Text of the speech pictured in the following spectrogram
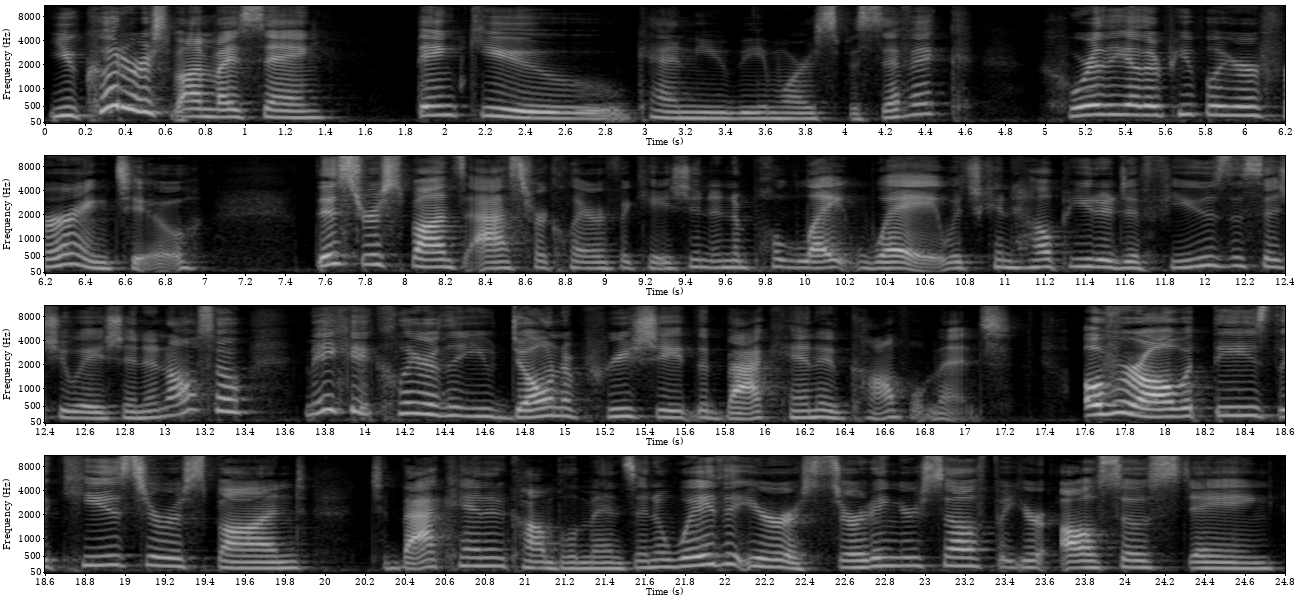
you could respond by saying, Thank you. Can you be more specific? Who are the other people you're referring to? This response asks for clarification in a polite way, which can help you to diffuse the situation and also make it clear that you don't appreciate the backhanded compliment. Overall, with these, the key is to respond to backhanded compliments in a way that you're asserting yourself, but you're also staying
